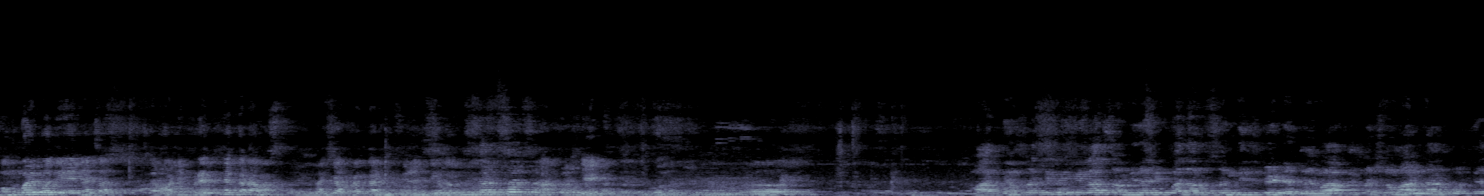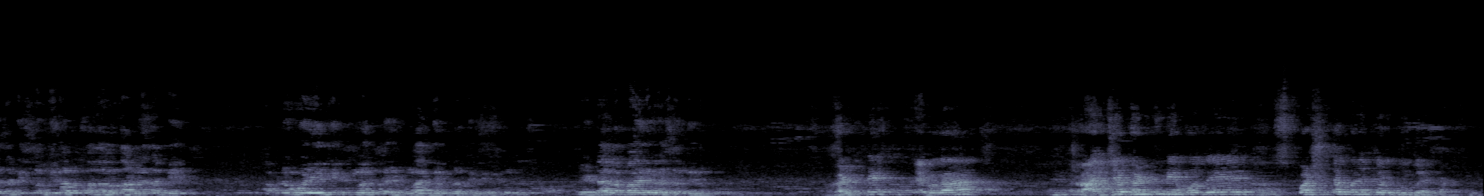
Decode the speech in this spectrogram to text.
मुंबईमध्ये येण्याचा सर्वांनी प्रयत्न करावा. अशा प्रकारे विनंती करतो. माध्यम प्रतिनिधीला संविधानिक पदावर संधीच भेटत नाही. मग आपले प्रश्न मांडणार कोण? त्यासाठी संविधान पदावर जाण्यासाठी आपलं वैयक्तिक मत आहे माध्यम प्रतिनिधी भेटायला पाहिजे का संधी? घटने हे बघा राज्य घटनेमध्ये स्पष्टपणे तरतूद आहे.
